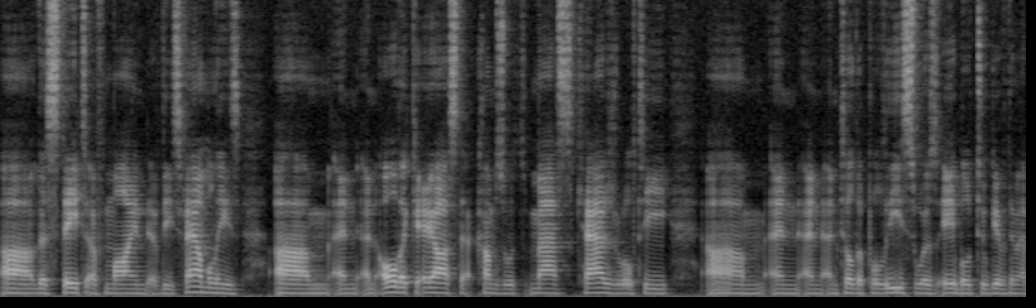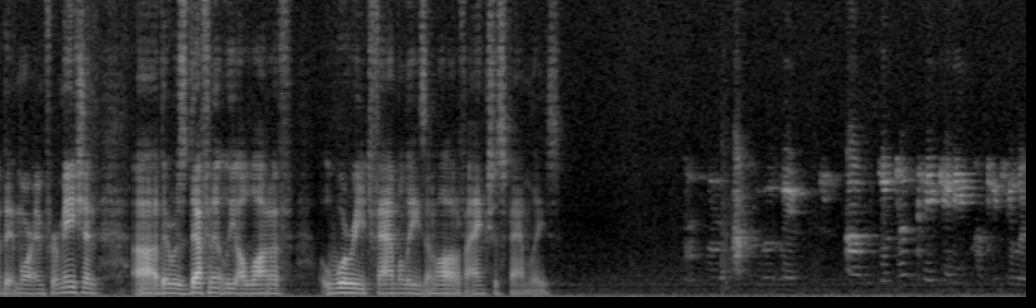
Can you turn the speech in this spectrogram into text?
uh, the state of mind of these families um, and and all the chaos that comes with mass casualty. Um, and, and until the police was able to give them a bit more information, uh, there was definitely a lot of worried families and a lot of anxious families. Absolutely. Um, does this take any particular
